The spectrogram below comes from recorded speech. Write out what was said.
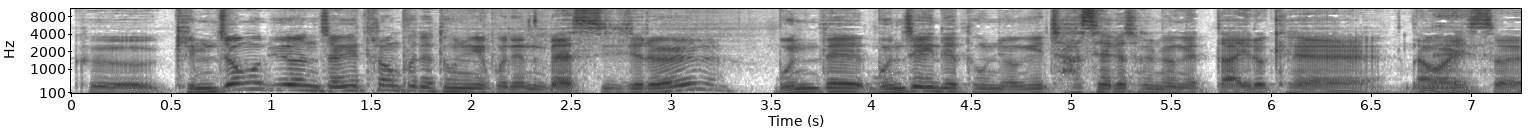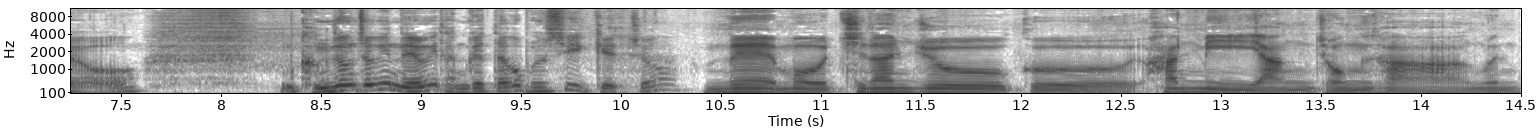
그 김정은 위원장이 트럼프 대통령에 보내는 메시지를 문대, 문재인 대통령이 자세하게 설명했다 이렇게 나와 네. 있어요. 음, 긍정적인 내용이 담겼다고 볼 수 있겠죠. 네, 뭐 지난주 그 한미 양 정상은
